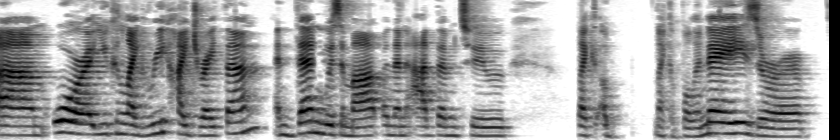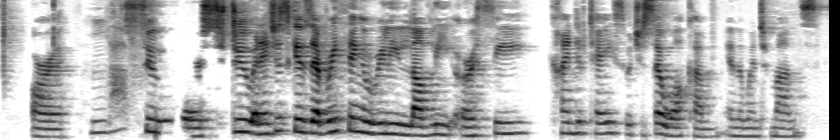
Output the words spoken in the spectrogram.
Um, or you can like rehydrate them and then whiz them up, and then add them to like a like a bolognese or or a Love. soup or stew, and it just gives everything a really lovely earthy kind of taste, which is so welcome in the winter months.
